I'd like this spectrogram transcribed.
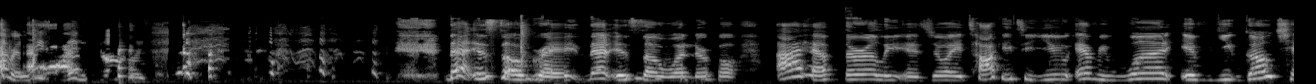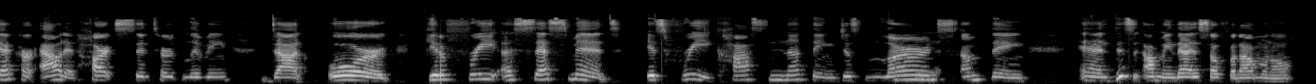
I released it. that is so great. That is so wonderful. I have thoroughly enjoyed talking to you, everyone. If you go check her out at heartcenteredliving.org, Get a free assessment. It's free, costs nothing. Just learn yeah. something. And this, I mean, that is so phenomenal.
